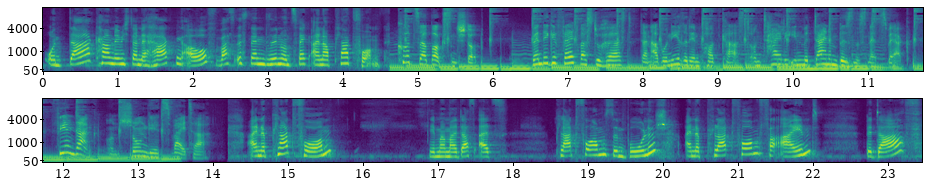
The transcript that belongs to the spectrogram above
Und da kam nämlich dann der Haken auf, was ist denn Sinn und Zweck einer Plattform? Kurzer Boxenstopp. Wenn dir gefällt, was du hörst, dann abonniere den Podcast und teile ihn mit deinem Business-Netzwerk. Vielen Dank und schon geht's weiter. Eine Plattform, nehmen wir mal das als Plattform symbolisch, eine Plattform vereint Bedarf,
